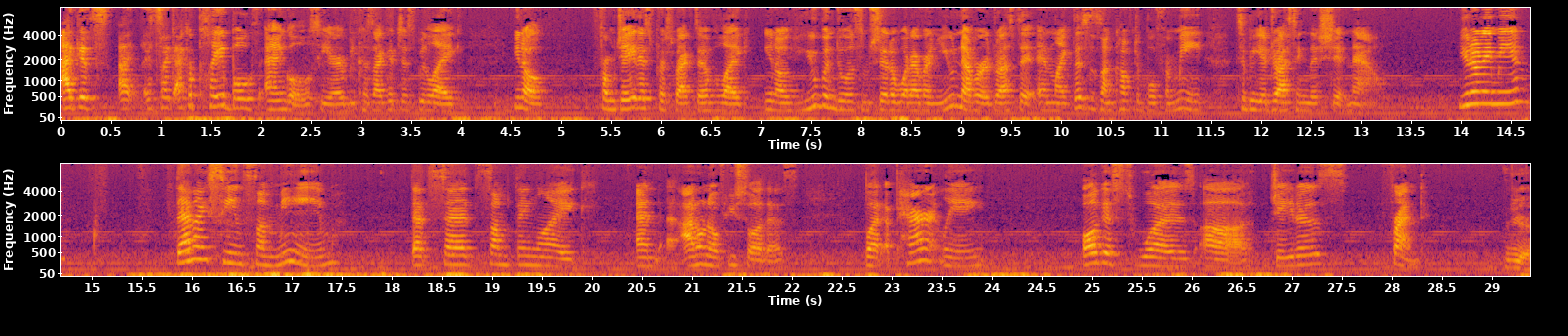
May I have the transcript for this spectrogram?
I could, I, it's like I could play both angles here because I could just be like, you know, from Jada's perspective, like, you know, you've been doing some shit or whatever and you never addressed it, and like, this is uncomfortable for me to be addressing this shit now. You know what I mean? Then I seen some meme that said something like, and I don't know if you saw this, but apparently August was uh, Jada's friend, Yeah.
